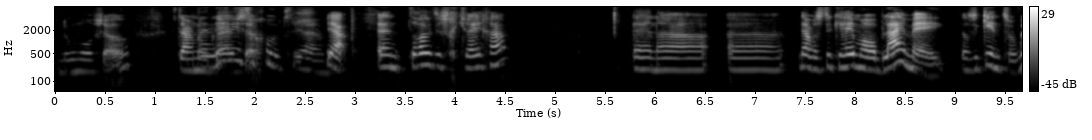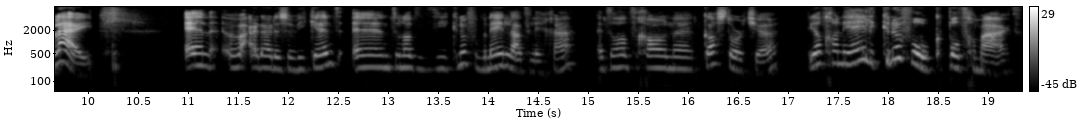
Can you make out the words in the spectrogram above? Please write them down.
noemen of zo. Daarom noem ik nee, niet zo. goed. Ja. Ja, en dat had ik dus gekregen. En eh eh, daar was ik natuurlijk helemaal blij mee. Dat was een kind zo blij. En we waren daar dus een weekend. En toen had ik die knuffel beneden laten liggen. En toen had gewoon een kastortje. Die had gewoon die hele knuffel kapot gemaakt.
